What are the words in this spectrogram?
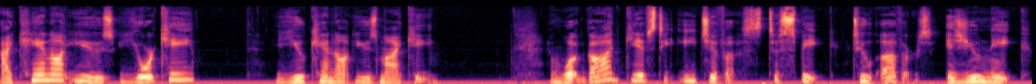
i cannot use your key. You cannot use my key. And what god gives to each of us to speak to others is unique.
